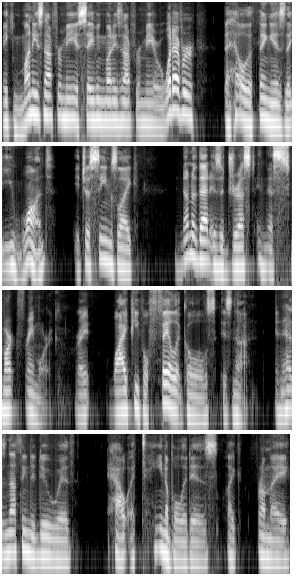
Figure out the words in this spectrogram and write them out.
making money's not for me or saving money's not for me or whatever the hell the thing is that you want. It just seems like none of that is addressed in this smart framework right? Why people fail at goals is not. And it has nothing to do with how attainable it is like from a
